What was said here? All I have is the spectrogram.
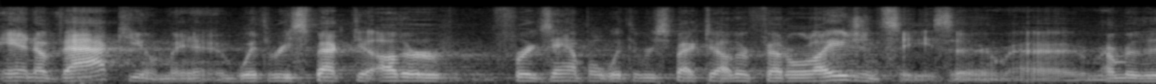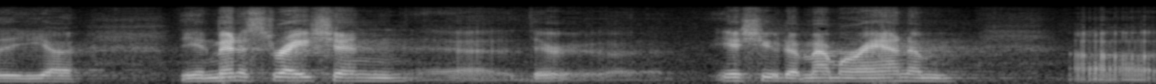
in a vacuum with respect to other, for example, with respect to other federal agencies. Uh, remember the, uh, the administration uh, uh, issued a memorandum uh,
